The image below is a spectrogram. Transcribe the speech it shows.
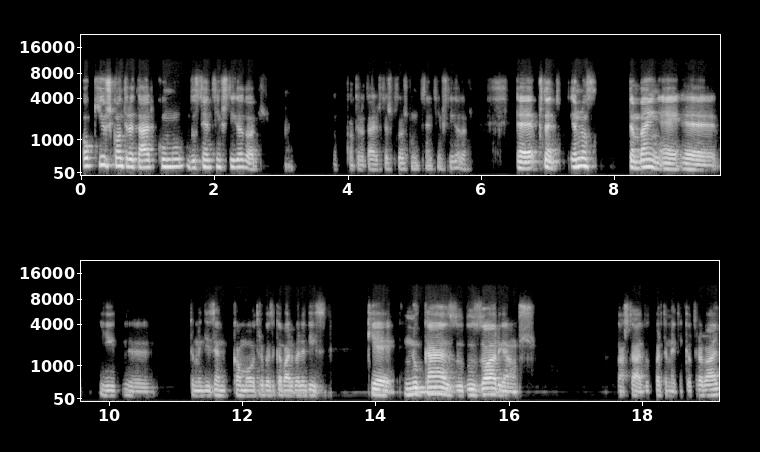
Ou que os contratar como docentes investigadores. É? Contratar estas pessoas como docentes investigadores. Uh, portanto, eu não, também é, é e uh, também dizendo como outra coisa que a Bárbara disse, que é no caso dos órgãos, lá está, do departamento em que eu trabalho,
